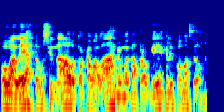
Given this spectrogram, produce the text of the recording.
ou alerta, ou sinal, tocar um alarme, ou mandar para alguém aquela informação. né?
